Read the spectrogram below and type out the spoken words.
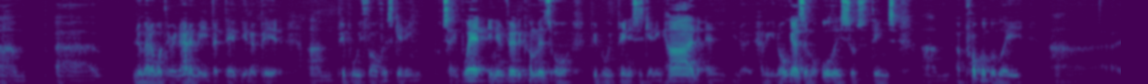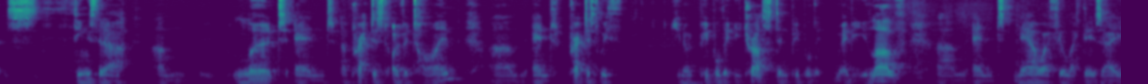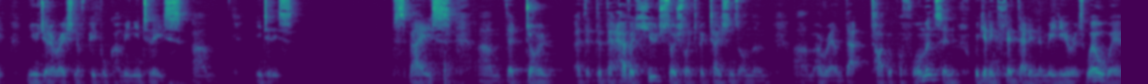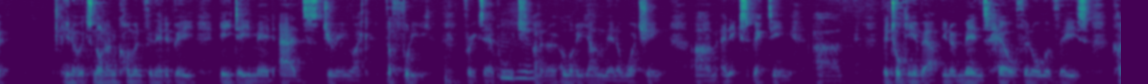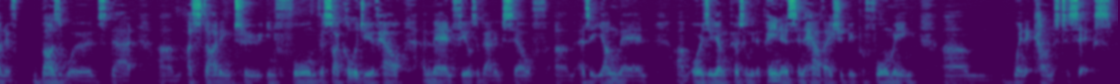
um, uh, no matter what their anatomy, but they you know be it um, people with vulvas getting say wet in inverted commas, or people with penises getting hard and you know having an orgasm, or all these sorts of things um, are probably uh, things that are um, learnt and are practiced over time um, and practiced with you know people that you trust and people that maybe you love. Um, and now i feel like there's a new generation of people coming into these um, into this space um, that don't uh, that, that have a huge social expectations on them um, around that type of performance. And we're getting fed that in the media as well where you know it's not uncommon for there to be ed med ads during like the footy, for example, mm-hmm. which I don't know, a lot of young men are watching um, and expecting. Uh, they're talking about you know men's health and all of these kind of buzzwords that um, are starting to inform the psychology of how a man feels about himself um, as a young man um, or as a young person with a penis and how they should be performing um, when it comes to sex.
